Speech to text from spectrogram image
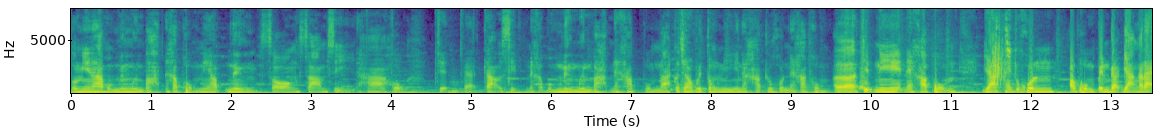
ตรงนี้นะครับผมหนึ่งหมื่นบาทนะครับผมนี่ครับหนึ่งสองสามสี่ห้าหกเจ็ดแปดเก้าสิบนะครับผมหนึ่งหมื่นบาทนะครับผมนะก็จะเอาไว้ตรงนี้นะครับทุกคนนะครับผมเออคลิปนี้นะครับผมอยากให้ทุกคนเอาผมเป็นแบบอย่างก็ได้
